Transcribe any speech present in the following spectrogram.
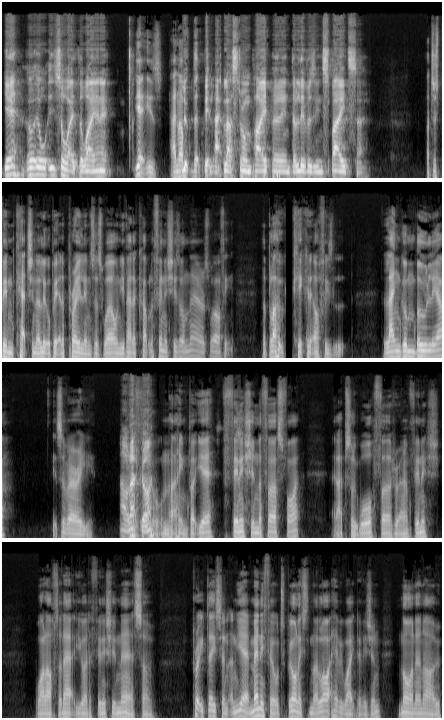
Yeah, oh, oh, it's always the way, isn't it? Yeah, it is. And um, looks a bit lackluster on paper and delivers in spades. So I've just been catching a little bit of the prelims as well, and you've had a couple of finishes on there as well. I think the bloke kicking it off is Lungiambula. It's a very oh that guy name, but yeah, finish in the first fight, absolute war, third round finish. While after that, you had a finish in there, so pretty decent. And yeah, Menifield, to be honest, in the light heavyweight division, nine and zero, oh,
